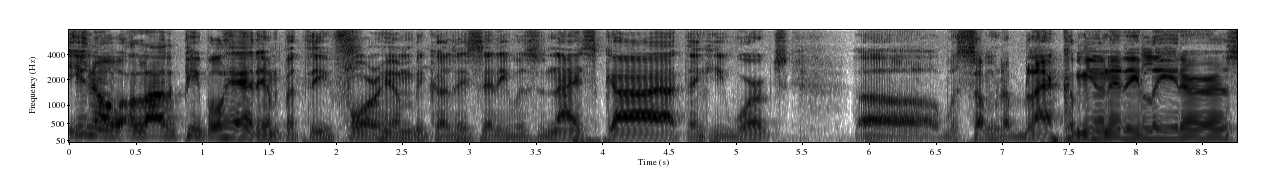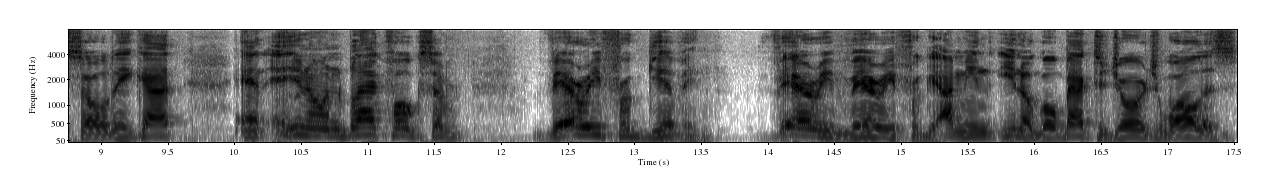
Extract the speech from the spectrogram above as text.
you know, a lot of people had empathy for him because they said he was a nice guy. I think he worked uh, with some of the black community leaders, so they got, and, and, you know, and black folks are very forgiving. Very, very forgiving. I mean, you know, go back to George Wallace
